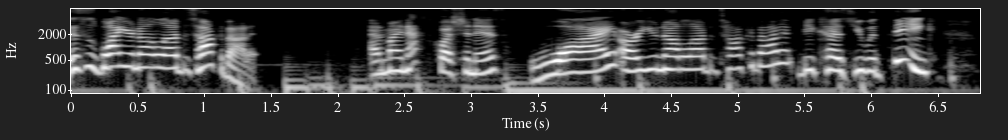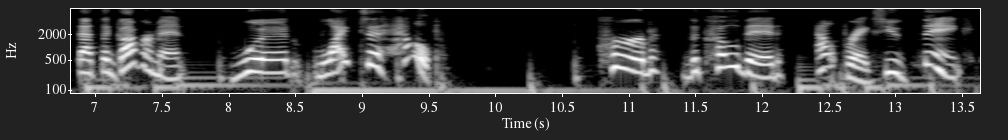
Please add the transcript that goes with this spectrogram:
This is why you're not allowed to talk about it. And my next question is why are you not allowed to talk about it? Because you would think that the government would like to help curb the COVID outbreaks. You'd think,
